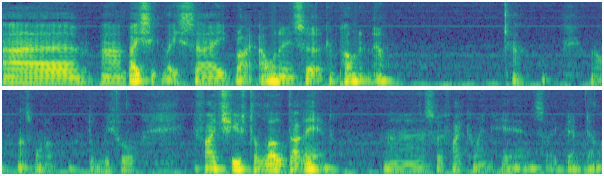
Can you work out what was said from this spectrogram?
um, and basically say, right, I want to insert a component now. Ah, well, that's one I've done before. If I choose to load that in, uh, so if I come in here and say BIM demo,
